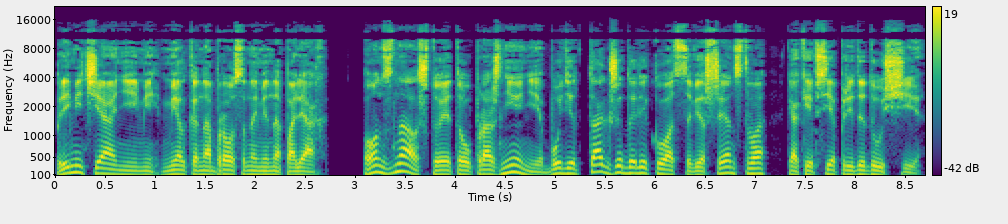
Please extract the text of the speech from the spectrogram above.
примечаниями, мелко набросанными на полях. Он знал, что это упражнение будет так же далеко от совершенства, как и все предыдущие.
